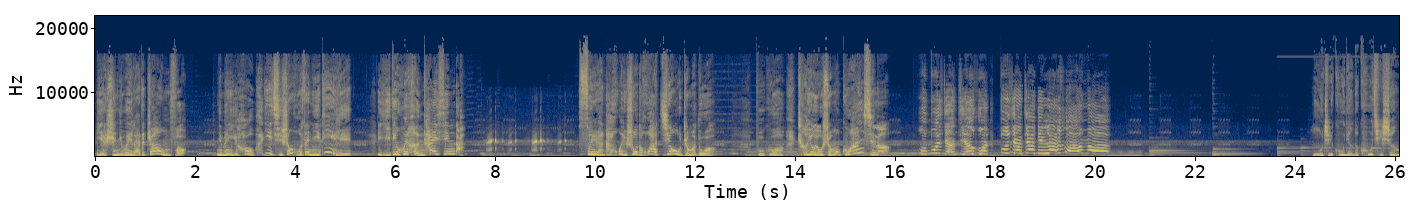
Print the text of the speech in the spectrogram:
也是你未来的丈夫。你们以后一起生活在泥地里，一定会很开心的。虽然他会说的话就这么多。不过，这又有什么关系呢？我不想结婚，不想嫁给癞蛤蟆。拇指姑娘的哭泣声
